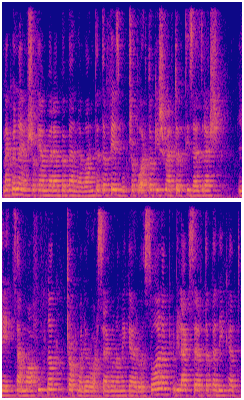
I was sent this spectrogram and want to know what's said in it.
meg hogy nagyon sok ember ebbe benne van. Tehát a Facebook csoportok is már több tízezres létszámmal futnak, csak Magyarországon, amik erről szólnak, világszerte pedig hát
